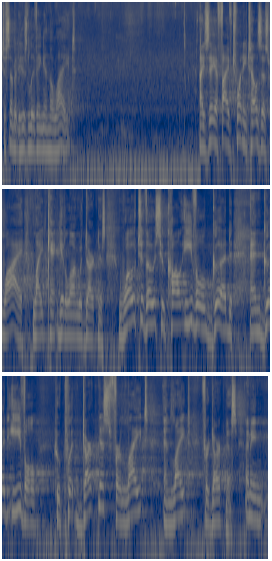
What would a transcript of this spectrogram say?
to somebody who's living in the light. Isaiah 5:20 tells us why light can't get along with darkness. Woe to those who call evil good and good evil, who put darkness for light and light for darkness. I mean,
